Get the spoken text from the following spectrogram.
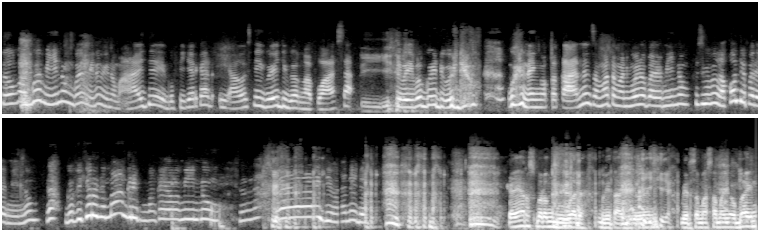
sumpah gue minum, gue minum minum aja ya. Gue pikir kan, ih haus nih gue juga nggak puasa. Iya. Tiba-tiba gue duduk, gue nengok ke kanan sama teman gue udah pada minum. Terus gue bilang, "Lah, kok udah pada minum? Lah, gue pikir udah maghrib, makanya lo minum. Lah, ya gimana dah. Kayaknya harus bareng gua dah beli takjil Iya. biar sama-sama nyobain.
